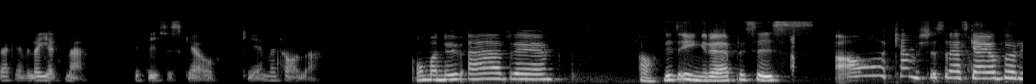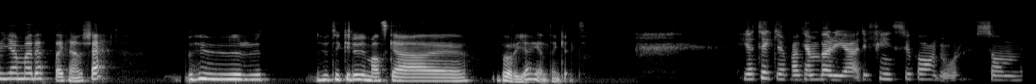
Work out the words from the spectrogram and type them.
verkligen vill ha hjälp med det fysiska och eh, mentala om man nu är eh, ja, lite yngre, precis, ja kanske sådär, ska jag börja med detta kanske? Hur, hur tycker du man ska eh, börja helt enkelt? Jag tycker att man kan börja, det finns ju banor som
